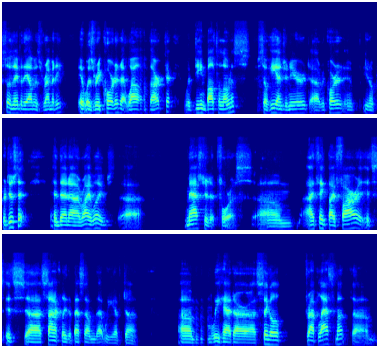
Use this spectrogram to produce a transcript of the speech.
So the name of the album is Remedy. It was recorded at Wild Arctic with Dean Baltulonis. So he engineered, uh, recorded, and you know produced it, and then uh, Ryan Williams uh, mastered it for us. Um, I think by far it's it's uh, sonically the best album that we have done. Um, we had our uh, single drop last month, um,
